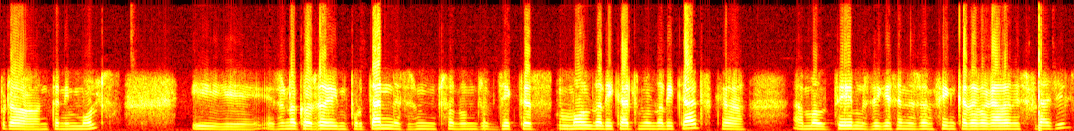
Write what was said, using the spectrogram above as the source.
però en tenim molts, i és una cosa important, és un, són uns objectes molt delicats, molt delicats, que amb el temps, diguéssim, es van fent cada vegada més fràgils,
